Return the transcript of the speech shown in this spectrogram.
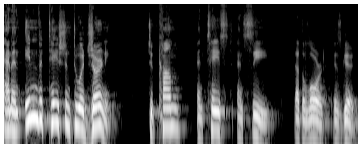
And an invitation to a journey to come and taste and see that the Lord is good.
